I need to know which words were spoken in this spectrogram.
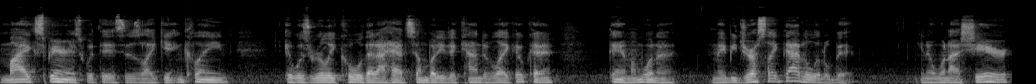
my experience with this is like getting clean. It was really cool that I had somebody to kind of like, okay, damn, I'm gonna maybe dress like that a little bit. You know, when I share,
